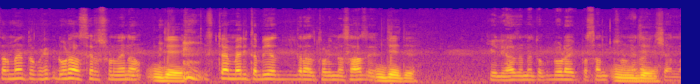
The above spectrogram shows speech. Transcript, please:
سر میں تو ایک ڈوڑا صرف سنوے نا جی اس ٹائم میری طبیعت ذرا تھوڑی نساز ہے جی جی کے لحاظ میں تو ڈوڑا ایک پسند سنوے نا انشاءاللہ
